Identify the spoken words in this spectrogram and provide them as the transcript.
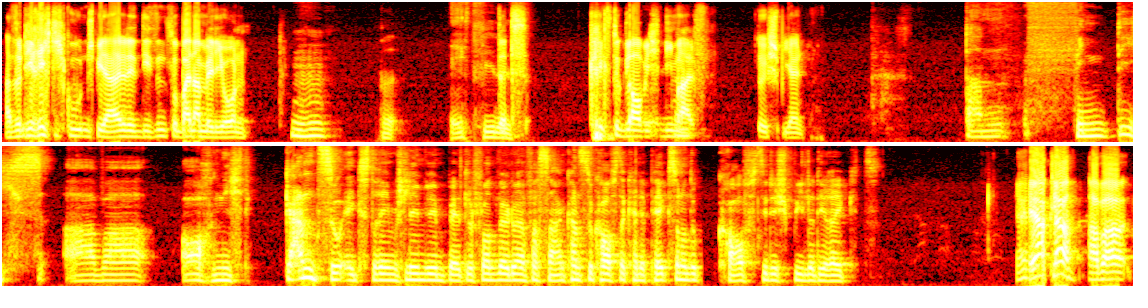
also die richtig guten Spieler, die, die sind so bei einer Million. Mhm. Echt viel. Das kriegst du, glaube ich, niemals durchspielen. Dann finde ich's aber auch nicht ganz so extrem schlimm wie im Battlefront, weil du einfach sagen kannst, du kaufst da keine Packs, sondern du kaufst dir die Spieler direkt. Ja, klar, aber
